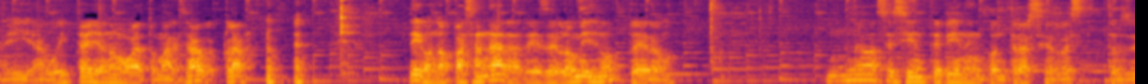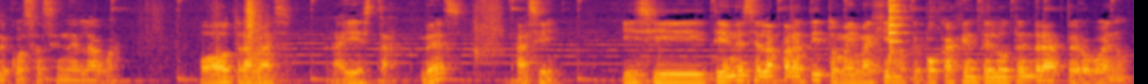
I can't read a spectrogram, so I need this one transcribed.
Ahí, agüita, ya no me voy a tomar esa agua, claro. Digo, no pasa nada, desde lo mismo, pero no se siente bien encontrarse restitos de cosas en el agua. Otra más, ahí está, ¿ves? Así. Y si tienes el aparatito, me imagino que poca gente lo tendrá, pero bueno.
